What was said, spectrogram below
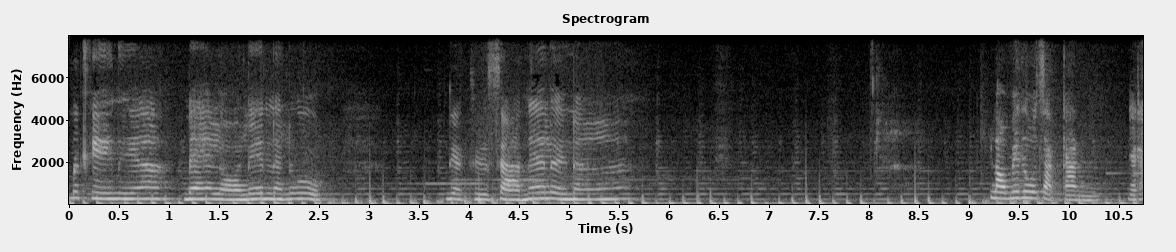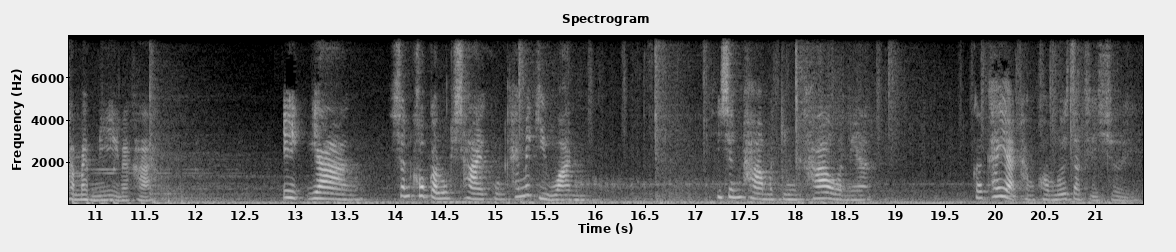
เมื่อกี้เนี้ยแม่ล้อเล่นนะลูกอย่าถือสาแม่เลยนะ เราไม่รู้จักกัน อย่าทำแบบนี้อีกนะคะ อีกอย่าง ฉันคบกับลูกชายคุณแค่ไม่กี่วัน ที่ฉันพามากินข้าววันเนี้ยก็แค่อยากทำความรู้จักเฉยๆ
